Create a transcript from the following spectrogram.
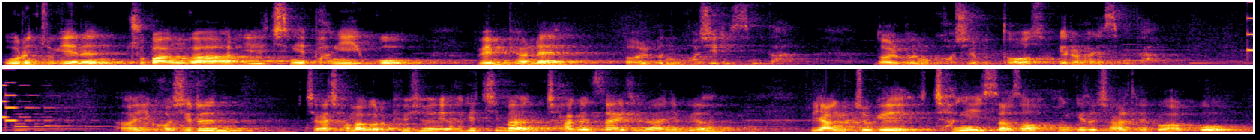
오른쪽에는 주방과 1층에 방이 있고 왼편에 넓은 거실이 있습니다. 넓은 거실부터 소개를 하겠습니다. 아, 이 거실은 제가 자막으로 표시하겠지만 작은 사이즈는 아니고요. 양쪽에 창이 있어서 환기도 잘 될 것 같고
